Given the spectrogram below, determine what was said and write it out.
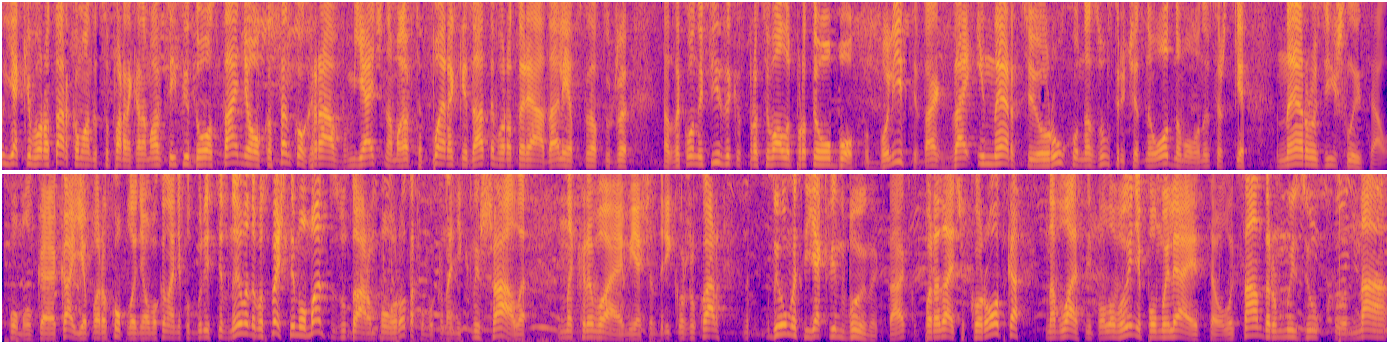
як і воротар команди суперника намагався йти до останнього. Костенко грав м'яч, намагався перекидати воротаря. А далі я б сказав, тут вже закони фізики спрацювали проти обох футболістів. Так за інерцією руху на зустріч одне одному вони все ж таки не розійшлися. Помилка, яка є перехоплення у виконанні футболістів Ниви. Небезпечний момент з ударом по воротах у виконанні книша, але накриває м'яч Андрій Кожухар. Дивимося, як він виник. Так передача коротка на власній половині. Помиляється Олександр Мизюк на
